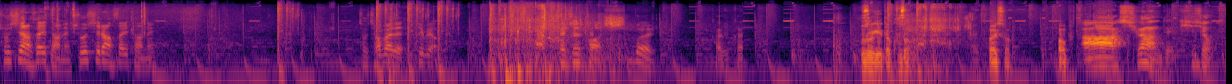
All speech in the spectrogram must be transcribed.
숏이랑 사이트 안에. 숏이랑 사이트 안에. 저 잡아야 돼. 캐비야. 숏아 씨발 가볼까? 구석이다 구석 어딨어 아 시간 안 돼. kit이 없어.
